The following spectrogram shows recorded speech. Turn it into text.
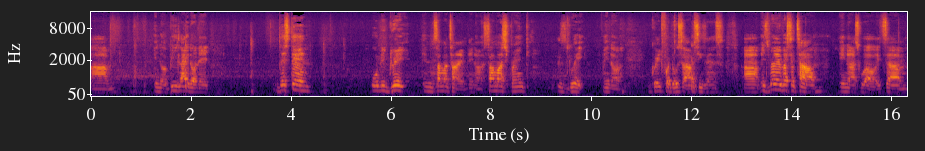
um, you know be light on it. This thing will be great in summertime. You know, summer, spring is great. You know, great for those um, seasons. Um, it's very versatile, you know, as well. It's um,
